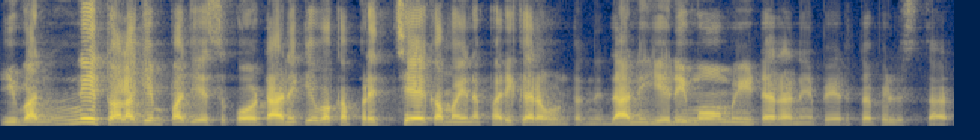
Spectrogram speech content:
ఇవన్నీ తొలగింపజేసుకోవటానికి ఒక ప్రత్యేకమైన పరికరం ఉంటుంది. దాన్ని ఎనిమోమీటర్ అనే పేరుతో పిలుస్తారు.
